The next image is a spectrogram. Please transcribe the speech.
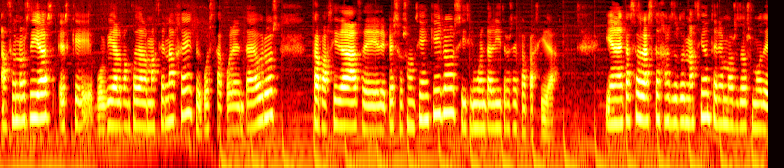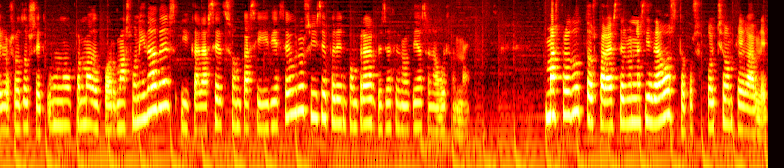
hace unos días es que volví al banco de almacenaje, que cuesta 40 euros. Capacidad de, peso son 100 kilos y 50 litros de capacidad. Y en el caso de las cajas de ordenación tenemos dos modelos o dos sets, uno formado por más unidades y cada set son casi 10 euros y se pueden comprar desde hace unos días en la web online. Más productos para este lunes 10 de agosto, pues colchón plegable,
